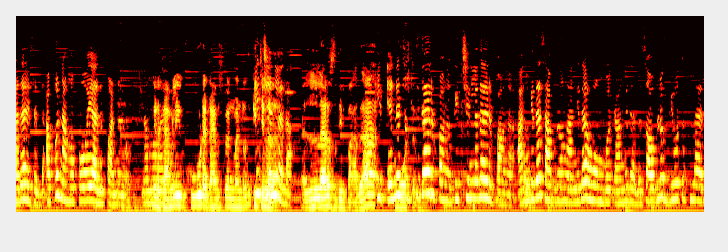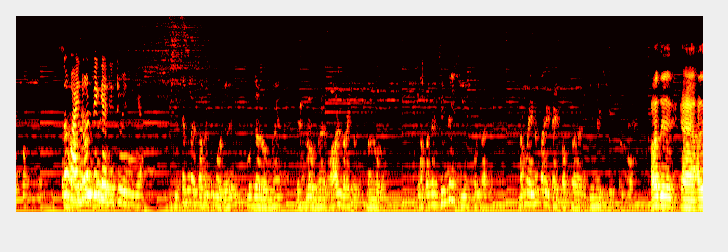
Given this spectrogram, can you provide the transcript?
அதான் சார் அப்போ நம்ம போய் அது பண்ணணும். நம்ம ஃபேமிலி கூட டைம் ஸ்பெண்ட் பண்ணுறது கிச்சனில் தான். தான். எல்லாரும் சுற்றி இருப்பாங்க. அதுதான் என்ன சுத்தி. தான் இருப்பாங்க. கிச்சன்ல தான் இருப்பாங்க. அங்கதான் சாப்பிடுவாங்க. அங்கதான் ஹோம் ஒர்க் அங்கதான் ஸோ அவ்வளோ பியூட்டிஃபுல்லா இருக்கும். So I don't be get it to India கிச்சனில் சமைக்கும் போது பூஜா ரூமு பெட்ரூமு ஹால் வரைக்கும் ஸ்மெல் வரும் அப்போ இந்த சின்னைஸ் யூஸ் பண்ணுறாங்க நம்ம என்ன மாதிரி டைப் ஆஃப் சின்னைஸ் யூஸ் பண்ணுறோம் அதாவது அது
